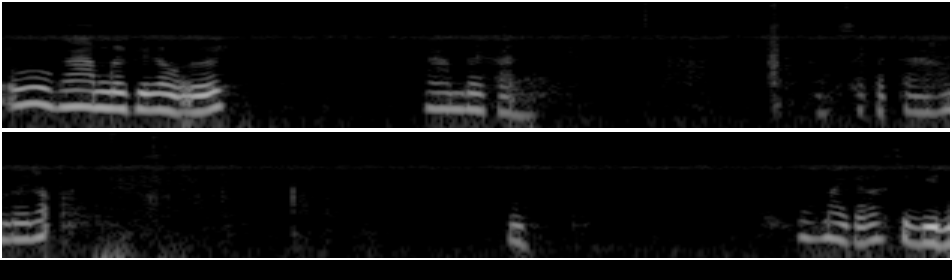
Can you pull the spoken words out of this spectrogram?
โอ้งามเลยพี่น้องเอ้ยงามเลยค่ะนี่เอาใส่กระตาเขาเลยเนาะอืม ไม่ใหม่กับนักสิบิน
